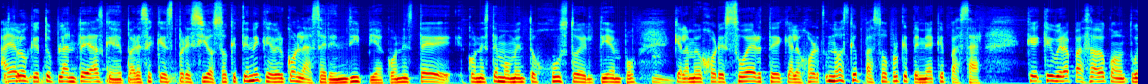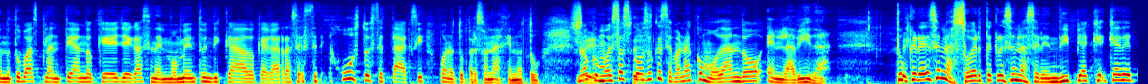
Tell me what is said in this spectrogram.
Hay algo que tú planteas que me parece que es precioso, que tiene que ver con la serendipia, con este, con este momento justo del tiempo, Mm. que a lo mejor es suerte, que a lo mejor no es que pasó porque tenía que pasar. ¿Qué, qué hubiera pasado cuando, tú- cuando tú vas planteando que llegas en el momento indicado, que agarras este, justo este taxi? Bueno, tu personaje, no tú. ¿no? Sí, Como esas sí. cosas que se van acomodando en la vida. ¿Tú crees en la suerte, crees en la serendipia? ¿Qué, qué hay de,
